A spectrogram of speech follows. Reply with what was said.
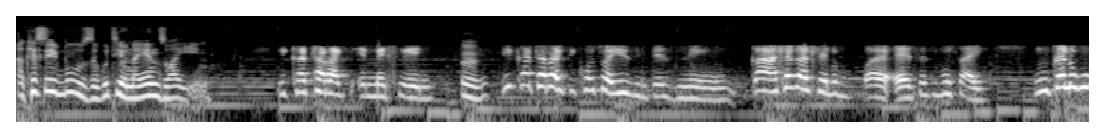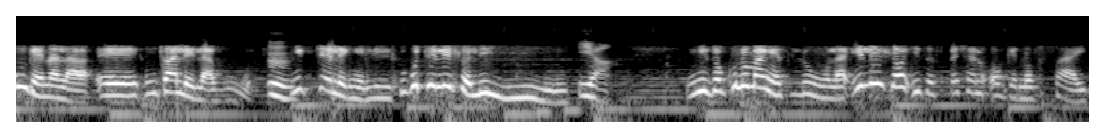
Akhe siyibuze ukuthi yona yenziwa yini? I-cataract emehlweni. Mm. i-cataract ikhoswa yizinto eziningi. Kahle kahle um sesibusayi ngicela ukungena la um ngicale la kuwe. Mm. ngikutshele ngelihlo ukuthi ilihlo liyini. Ya. Ngizokhuluma ngesilungu la ilihlo is a special organ of sight.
